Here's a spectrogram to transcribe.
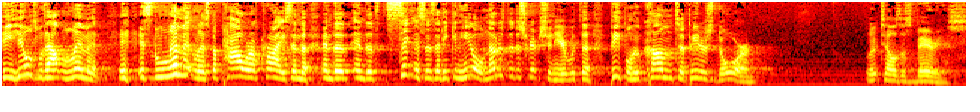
He heals without limit. It's limitless, the power of Christ and the, and, the, and the sicknesses that he can heal. Notice the description here with the people who come to Peter's door. Luke tells us various.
